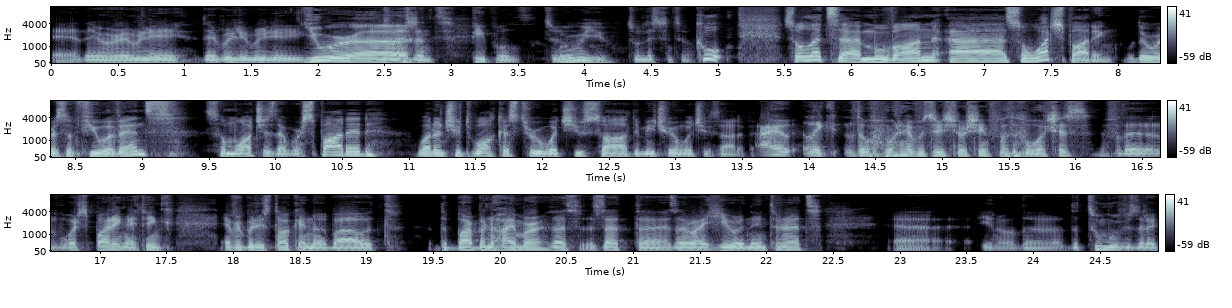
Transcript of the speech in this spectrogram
they were really, they're really, really You were. Uh, pleasant people to where were you? to listen to. Cool. So let's uh, move on. Uh, so watch spotting. There was a few events, some watches that were spotted. Why don't you walk us through what you saw, Dimitri, and what you thought of it? I like the when I was researching for the watches for the watch spotting. I think everybody's talking about the Barbenheimer. That's is that uh, is that what I hear on the internet? Uh, you know the the two movies that I,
